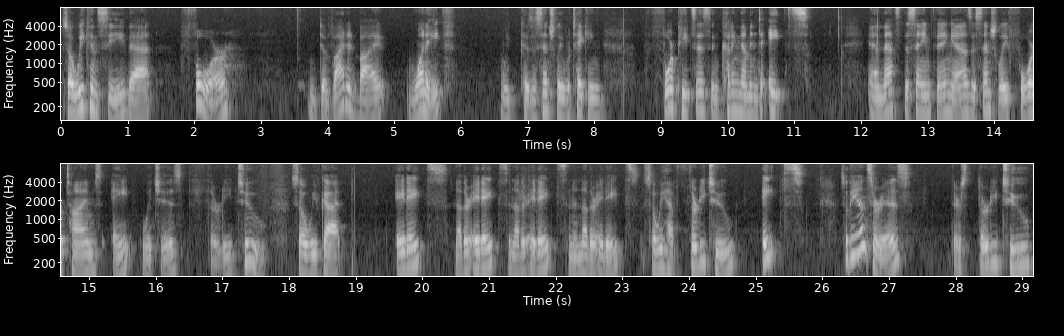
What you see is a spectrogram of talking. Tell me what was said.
So we can see that 4 divided by 1 eighth, because essentially we're taking four pizzas and cutting them into eighths. And that's the same thing as essentially 4 times 8, which is 32. So we've got 8 eighths, another 8 eighths, another 8 eighths, and another 8 eighths. So we have 32 eighths. So the answer is there's 32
